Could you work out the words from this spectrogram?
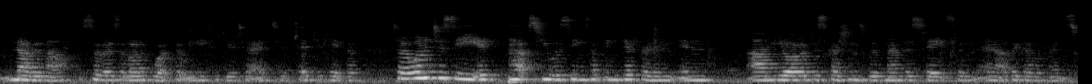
not enough. So there's a lot of work that we need to do to ed- to educate them. So I wanted to see if perhaps you were seeing something different in, in um, your discussions with member states and, and other governments,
